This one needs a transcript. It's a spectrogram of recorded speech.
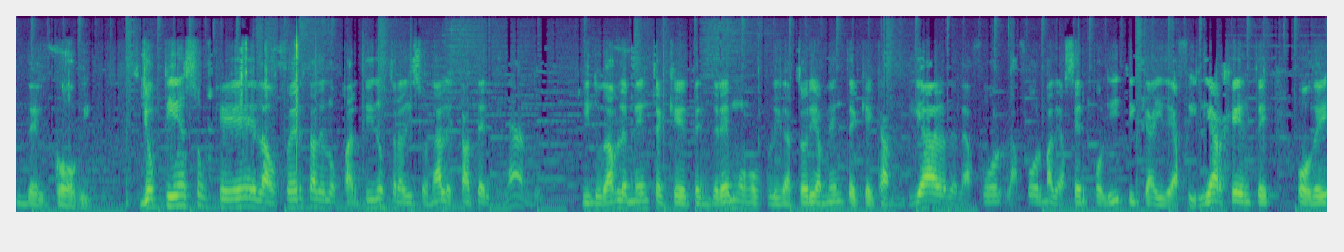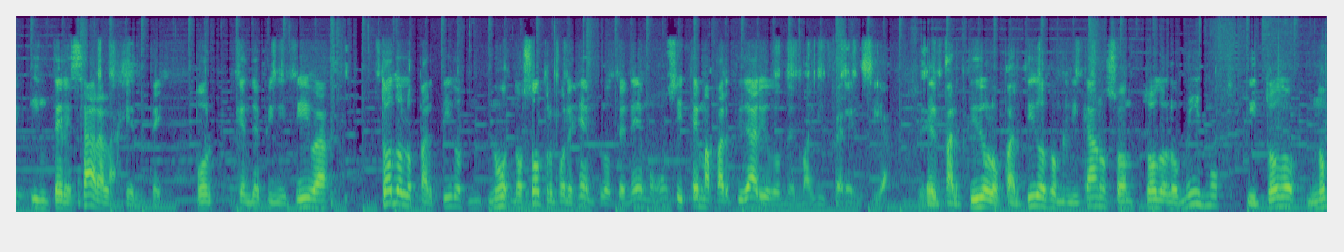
del COVID. Yo pienso que la oferta de los partidos tradicionales está terminando. Indudablemente que tendremos obligatoriamente que cambiar de la, for- la forma de hacer política y de afiliar gente o de interesar a la gente, porque en definitiva todos los partidos, no- nosotros por ejemplo tenemos un sistema partidario donde no hay diferencia. El partido, los partidos dominicanos son todos lo mismo y todos no,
